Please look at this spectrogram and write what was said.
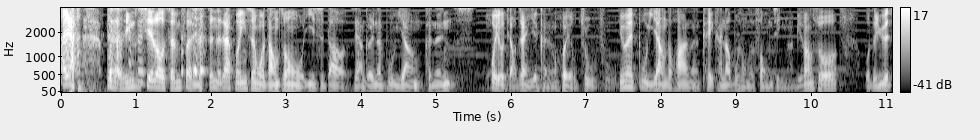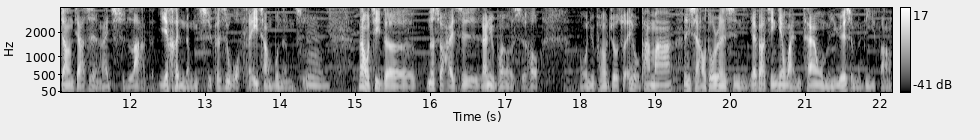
哎呀，不小心泄露身份了。真的在婚姻生活当中，我意识到两个人的不一样，可能是会有挑战，也可能会有祝福。因为不一样的话呢，可以看到不同的风景嘛。比方说，我的岳丈家是很爱吃辣的，也很能吃，可是我非常不能吃。嗯，那我记得那时候还是男女朋友的时候，我女朋友就说：“哎、我爸妈很想要多认识你，要不要今天晚餐我们约什么地方？”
